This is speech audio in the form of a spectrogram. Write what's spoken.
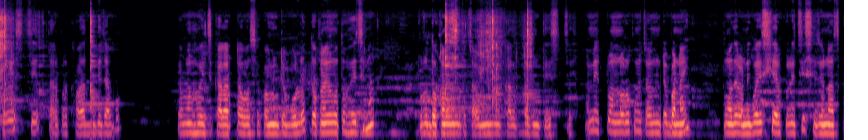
হয়ে এসছে, তারপর খাওয়ার দিকে যাব। কেমন হয়েছে কালারটা অবশ্যই কমেন্টে বলো। দোকানের মতো হয়েছে না, পুরো দোকানের মতো চাউমিনের কালারটা কিন্তু এসছে। আমি একটু অন্যরকম চাউমিনটা বানাই। তোমাদের অনেকবারই শেয়ার করেছি, সেজন্য আজকে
